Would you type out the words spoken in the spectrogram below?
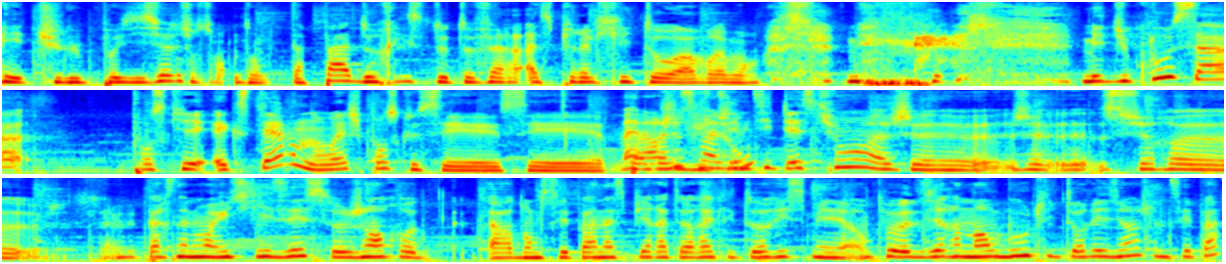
et tu le positionnes sur ton. Donc t'as pas de risque de te faire aspirer le clito, hein, vraiment. Mais, mais du coup, ça, pour ce qui est externe, ouais, je pense que c'est c'est. pas Alors mal juste, moi j'ai une petite question. euh, Je, je, sur, euh, j'avais personnellement utilisé ce genre, alors donc c'est pas un aspirateur à clitoris, mais on peut dire un embout clitorisien, je ne sais pas.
